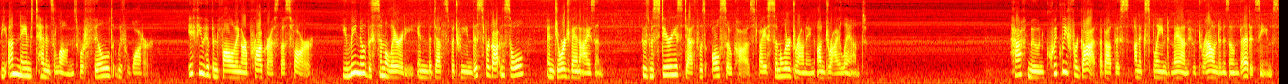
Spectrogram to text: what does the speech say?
The unnamed tenant's lungs were filled with water. If you have been following our progress thus far, you may note the similarity in the deaths between this forgotten soul and George Van Eisen, whose mysterious death was also caused by a similar drowning on dry land. Half Moon quickly forgot about this unexplained man who drowned in his own bed, it seems,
